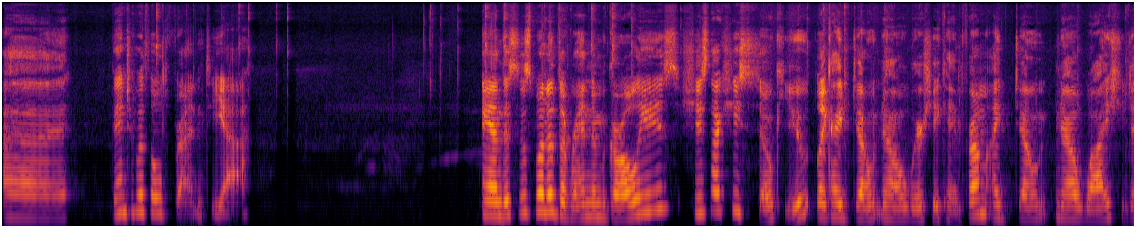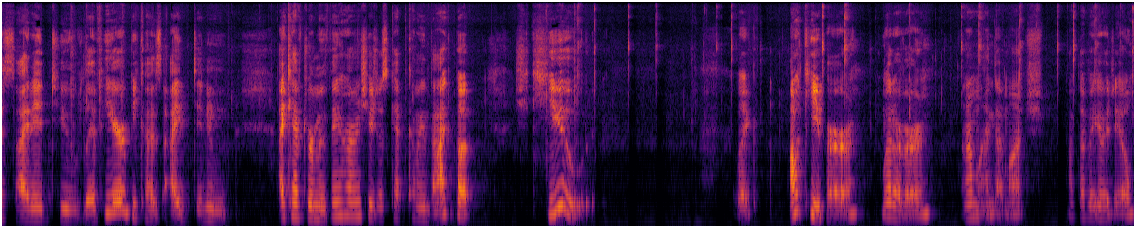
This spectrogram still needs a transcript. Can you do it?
uh, banter with old friend, yeah. And this is one of the random girlies. She's actually so cute. Like, I don't know where she came from. I don't know why she decided to live here because I didn't. I kept removing her and she just kept coming back, but she's cute. Like, I'll keep her. Whatever. I don't mind that much. Not that big of a deal.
